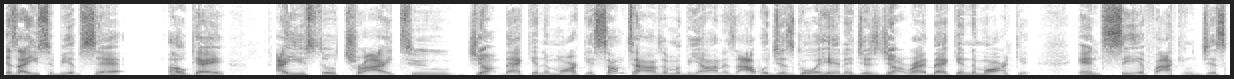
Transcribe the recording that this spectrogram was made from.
is I used to be upset. Okay. I used to try to jump back in the market. Sometimes I'm gonna be honest, I would just go ahead and just jump right back in the market and see if I can just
